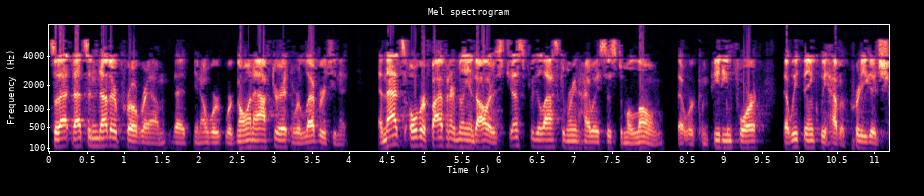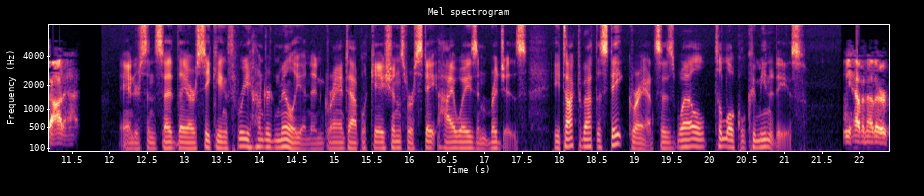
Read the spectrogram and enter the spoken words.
So that that's another program that you know we're we're going after it and we're leveraging it. And that's over $500 million just for the Alaska Marine Highway System alone that we're competing for that we think we have a pretty good shot at. Anderson said they are seeking 300 million in grant applications for state highways and bridges. He talked about the state grants as well to local communities. We have another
